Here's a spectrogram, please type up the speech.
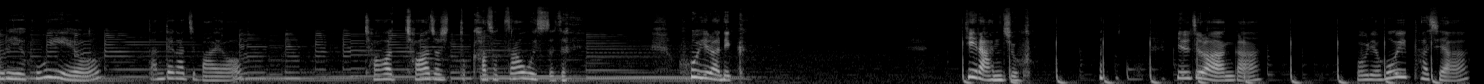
우리 호이에요. 딴 데 가지 마요. 저, 저 아저씨 또 가서 싸우고 있어. 호이라니까. heal 안 줘. heal 주러 안 가. 우리 호이 팟이야.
